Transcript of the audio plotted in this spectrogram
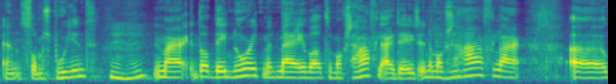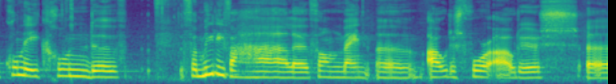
En soms boeiend. Maar dat deed nooit met mij wat de Max Havelaar deed. En de Max Havelaar eh, kon ik gewoon de familieverhalen van mijn eh, ouders, voorouders, eh,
